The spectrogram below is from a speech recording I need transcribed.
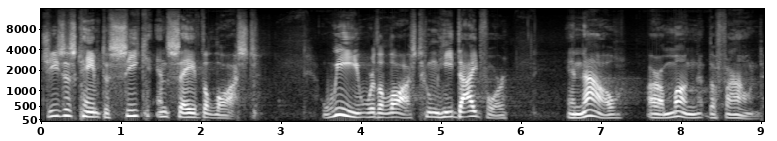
Jesus came to seek and save the lost. We were the lost whom he died for, and now are among the found.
